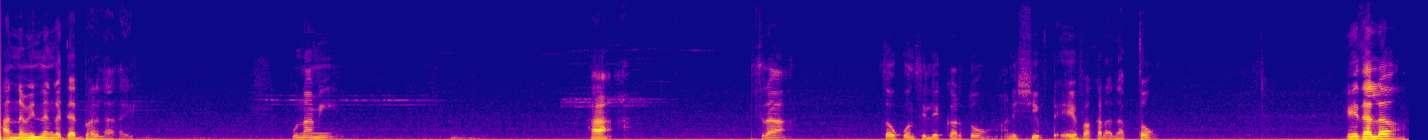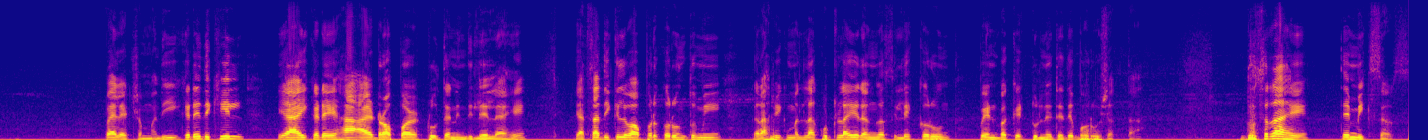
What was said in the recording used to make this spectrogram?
हा नवीन रंग त्यात भरला जाईल. पुन्हा मी हा तिसरा चौकोन सिलेक्ट करतो आणि शिफ्ट एफ अकरा दाबतो. हे झालं पॅलेटमध्ये इकडे देखील या इकडे हा आय ड्रॉपर टूल त्यांनी दिलेला आहे. याचा देखील वापर करून तुम्ही ग्राफिकमधला कुठलाही रंग सिलेक्ट करून पेंट बकेट टूलने तेथे भरू शकता. दुसरं आहे ते मिक्सर्स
